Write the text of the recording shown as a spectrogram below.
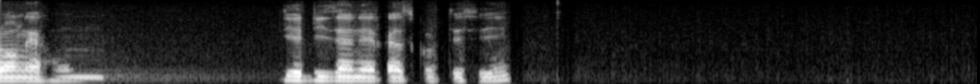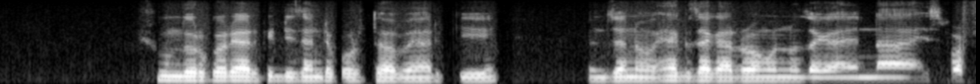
রং এখন দিয়ে ডিজাইনের কাজ করতেছি। সুন্দর করে আর কি ডিজাইনটা করতে হবে আর কি যেন এক জায়গার রং অন্য জায়গায় না স্পর্শ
